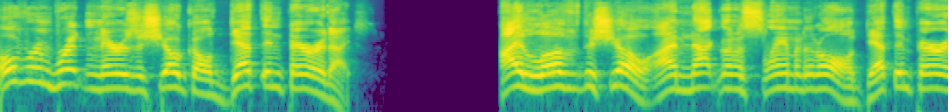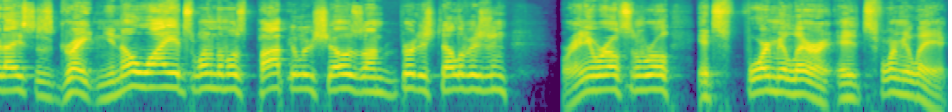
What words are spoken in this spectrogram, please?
Over in Britain, there is a show called Death in Paradise. I love the show. I'm not going to slam it at all. Death in Paradise is great. And you know why it's one of the most popular shows on British television or anywhere else in the world? It's formulaic. It's formulaic.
